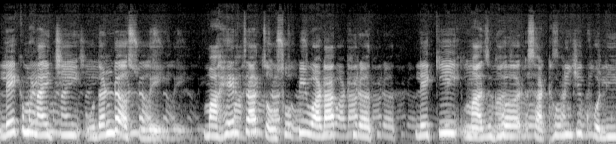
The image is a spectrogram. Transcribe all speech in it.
लेक म्हणायची उदंड असू दे. माहेरचा चौसोपी वाडात फिरत लेकी माझघर साठवणीची खोली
